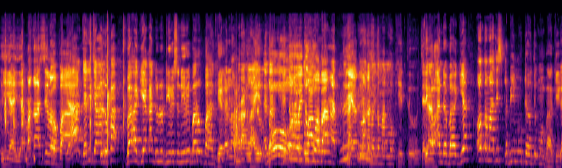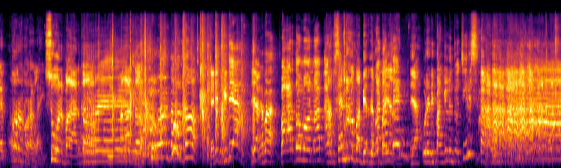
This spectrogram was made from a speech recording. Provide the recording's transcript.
iya, iya. Makasih loh, Pak. ya, jadi jangan lupa bahagiakan dulu diri sendiri baru bahagiakanlah orang lain. Entah Oh, itu orang itu gua banget. entah Iya, teman-temanmu gitu. Jadi Ya. kalau Anda bahagia, otomatis lebih mudah untuk membahagiakan orang-orang lain. Sun, Pak Karto. Pak Karto. Suwun, Pak Karto. Jadi begitu ya. Ya, Ya Pak. Pak Karto mohon maaf harus Absen dulu, Pak, biar dapat bayar. absen. Ya. Udah dipanggil untuk ciris.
